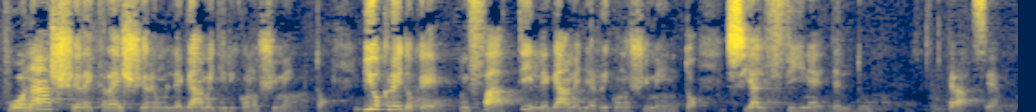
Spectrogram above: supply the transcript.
può nascere e crescere un legame di riconoscimento. Io credo che infatti il legame del riconoscimento sia il fine del dono. Grazie.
